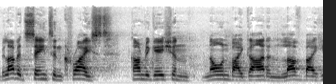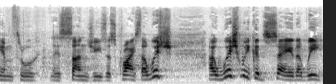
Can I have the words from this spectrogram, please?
Beloved saints in Christ, congregation known by God and loved by Him through His Son Jesus Christ, I wish, I wish we could say that we,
